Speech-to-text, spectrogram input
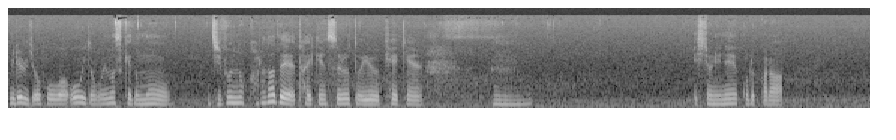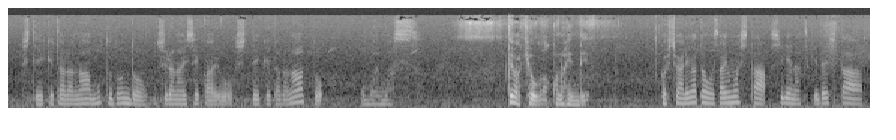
見れる情報は多いと思いますけども自分の体で体験するという経験、うん、一緒にねこれからしていけたらな。もっとどんどん知らない世界を知っていけたらなと思います。では今日はこの辺で。ご視聴ありがとうございました。重夏樹でした。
